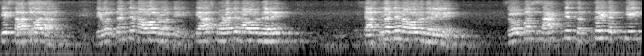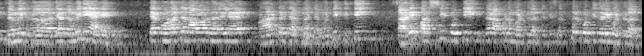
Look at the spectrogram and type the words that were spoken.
जे सात बारा देवस्थानच्या नावावर होते ते आज कोणाच्या नावावर झाले? शासनाच्या नावावर झालेले जवळपास साठ ते सत्तर टक्के जमीन ज्या जमिनी आहेत त्या कोणाच्या नावावर झालेल्या आहेत? महाराष्ट्र शासनाच्या. म्हणजे किती? साडेपाचशे कोटी जर आपण म्हटलं तर सत्तर कोटी जरी म्हटलं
